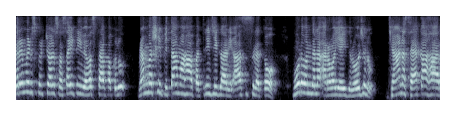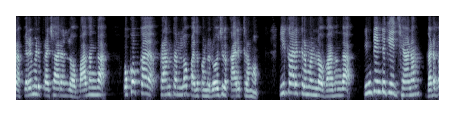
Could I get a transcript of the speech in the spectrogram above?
పిరమిడ్ స్పిరిచువల్ సొసైటీ వ్యవస్థాపకులు బ్రహ్మశ్రీ పితామహ పత్రిజీ గారి ఆశీస్సులతో మూడు వందల అరవై ఐదు రోజులు ధ్యాన శాకాహార పిరమిడ్ ప్రచారంలో భాగంగా ఒక్కొక్క ప్రాంతంలో పదకొండు రోజుల కార్యక్రమం. ఈ కార్యక్రమంలో భాగంగా ఇంటింటికి ధ్యానం గడప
